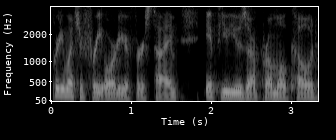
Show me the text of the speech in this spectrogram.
Pretty much a free order your first time if you use our promo code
